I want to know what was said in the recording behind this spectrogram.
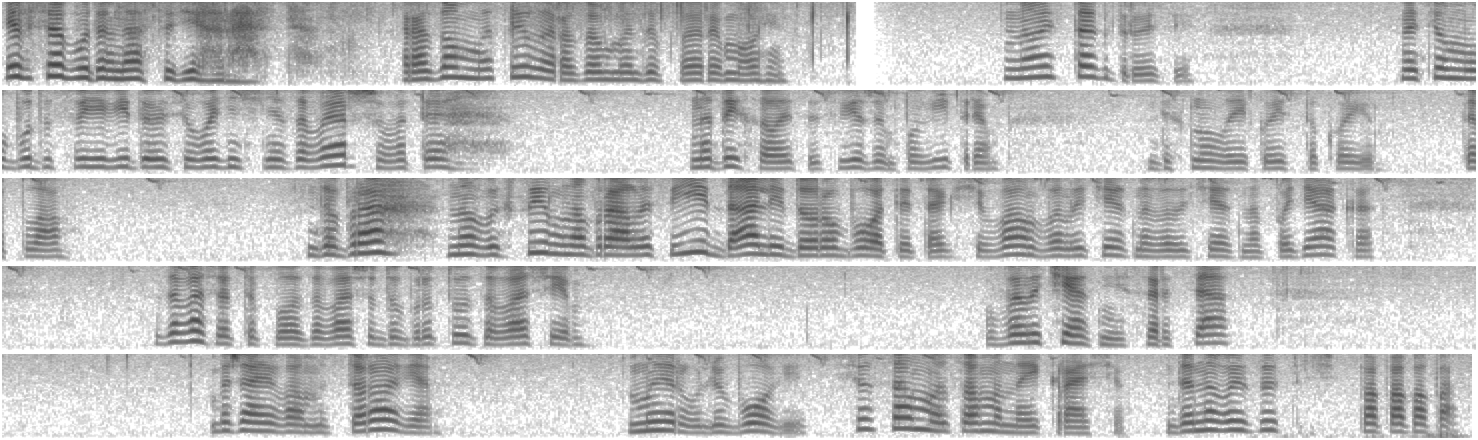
І все буде в нас тоді гаразд. Разом ми сили, разом ми до перемоги. Ну ось так, друзі. На цьому буду своє відео сьогоднішнє завершувати. Надихалася свіжим повітрям, вдихнула якоїсь такої тепла. Добра, нових сил набралися і далі до роботи. Так що вам величезна, величезна подяка за ваше тепло, за вашу доброту, за ваші величезні серця. Бажаю вам здоров'я, миру, любові. Все саме-саме найкраще. До нових зустрічей. Па-па-па-па.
